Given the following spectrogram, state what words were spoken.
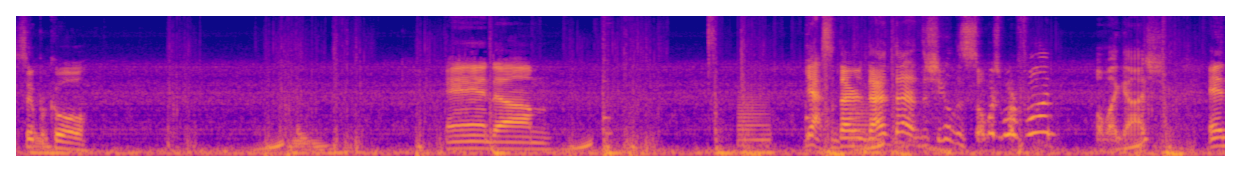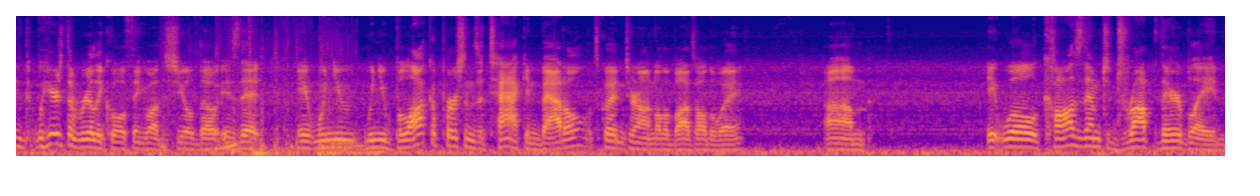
Super cool. And um, yeah, so there, that that the shield is so much more fun. Oh my gosh! And here's the really cool thing about the shield, though, is that it, when you when you block a person's attack in battle, let's go ahead and turn on all the bots all the way. Um, it will cause them to drop their blade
